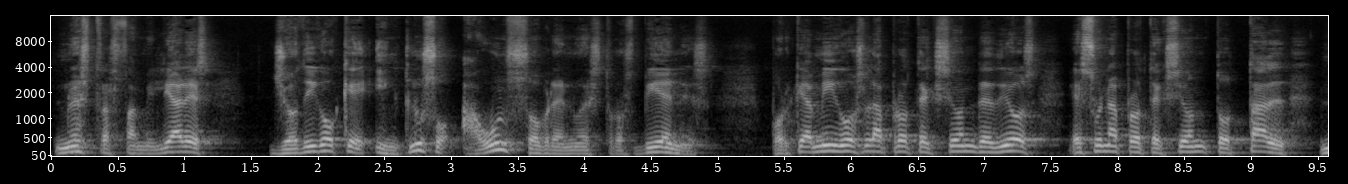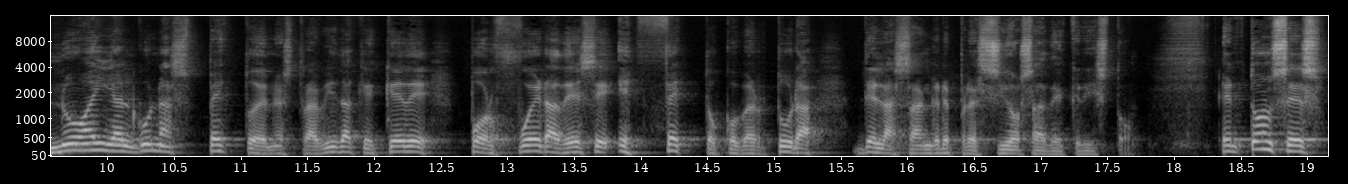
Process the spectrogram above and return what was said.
nuestras familiares, yo digo que incluso aún sobre nuestros bienes. Porque amigos, la protección de Dios es una protección total. No hay algún aspecto de nuestra vida que quede por fuera de ese efecto cobertura de la sangre preciosa de Cristo. Entonces,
